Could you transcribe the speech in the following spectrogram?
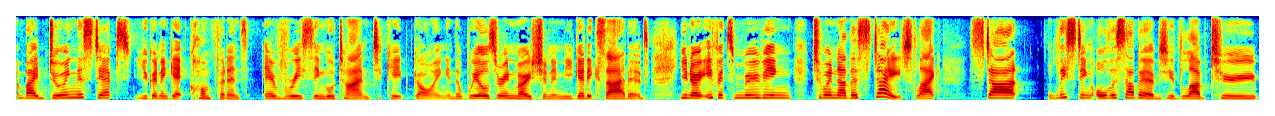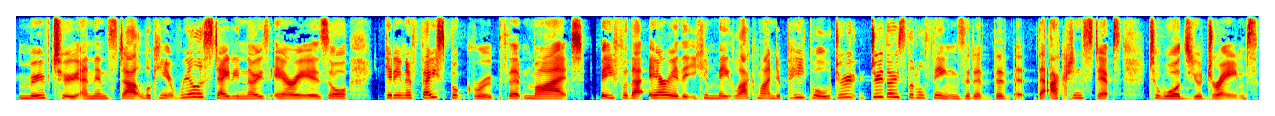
And by doing the steps, you're going to get confidence every single time to keep going. And the wheels are in motion and you get excited. You know, if it's moving to another state, like start listing all the suburbs you'd love to move to and then start looking at real estate in those areas or getting a Facebook group that might be for that area that you can meet like-minded people. Do do those little things that are the, the action steps towards your dreams.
